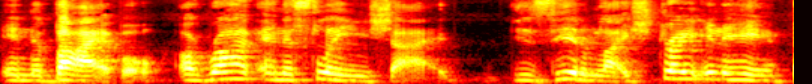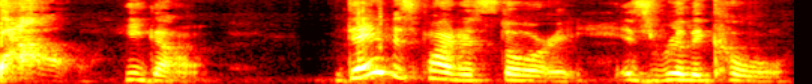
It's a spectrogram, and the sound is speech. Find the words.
in the Bible a rock and a slingshot. Just hit him like straight in the head, pow, he gone. David's part of the story is really cool,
